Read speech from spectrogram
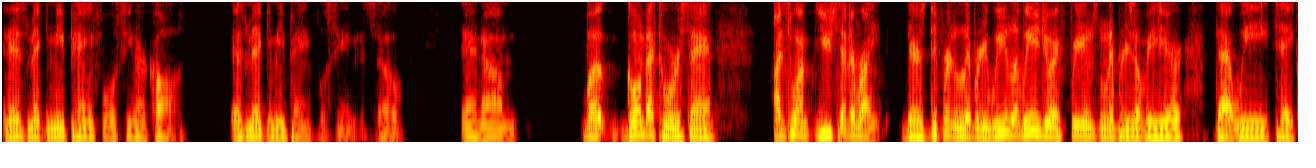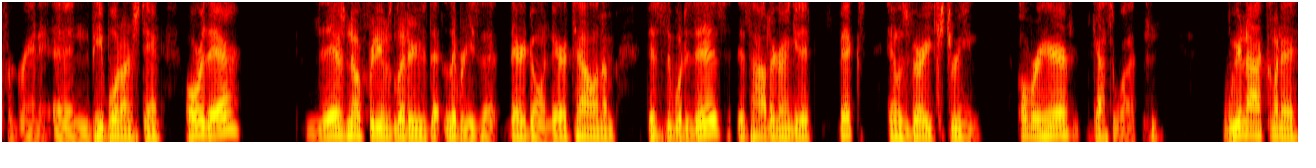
and it's making me painful seeing her cough. It's making me painful seeing it. So, and um, but going back to what we are saying, I just want you said it right. There's different liberty. We we enjoy freedoms and liberties over here that we take for granted, and, and people don't understand. Over there, there's no freedoms, liberties that liberties that they're doing. They're telling them this is what it is. This is how they're going to get it fixed, and it was very extreme. Over here, guess what? We're not going to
